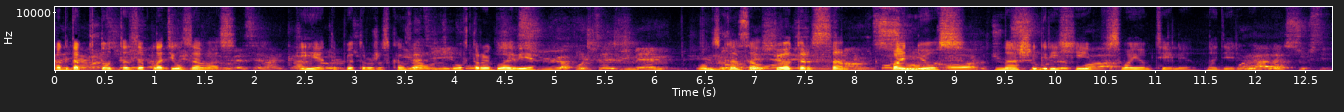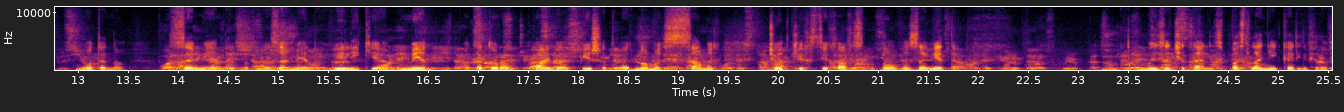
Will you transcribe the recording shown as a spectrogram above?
когда кто-то заплатил за вас. И это Петр уже сказал во второй главе. Он сказал, Петр сам понес наши грехи в своем теле на дереве. Вот оно замена, вот она замена, великий обмен, о котором Павел пишет в одном из самых четких стихах Нового Завета. Мы зачитали в послании Коринфянов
